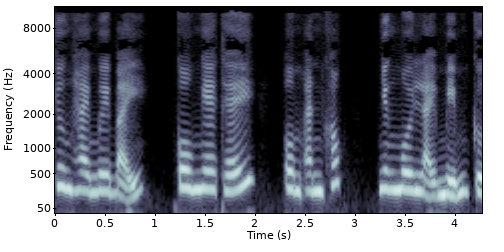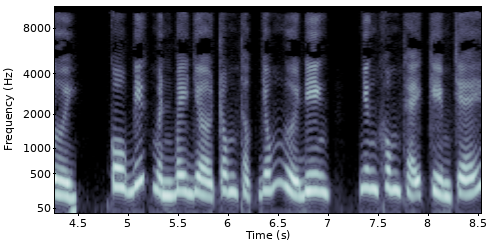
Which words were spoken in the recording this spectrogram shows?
chương 27, cô nghe thế, ôm anh khóc, nhưng môi lại mỉm cười, cô biết mình bây giờ trông thật giống người điên, nhưng không thể kiềm chế,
